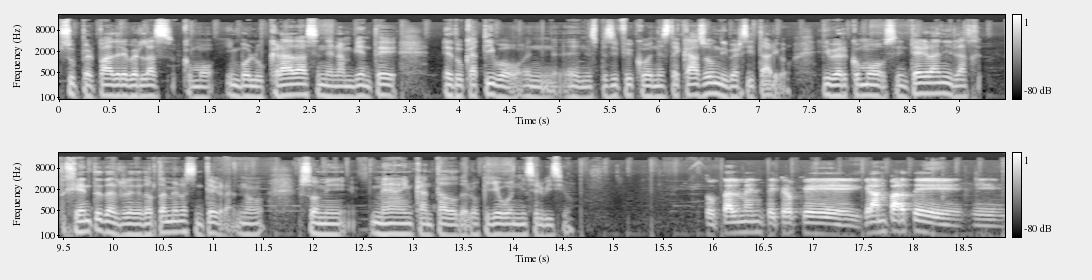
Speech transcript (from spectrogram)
súper padre verlas como involucradas en el ambiente educativo, en, específico en este caso universitario, y ver cómo se integran y la gente de alrededor también las integra, ¿no? Eso a mí me ha encantado de lo que llevo en mi servicio. Totalmente, creo que gran parte, eh,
